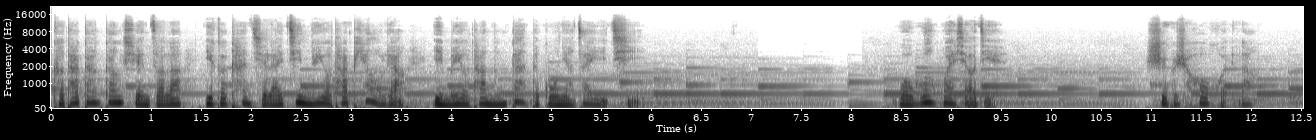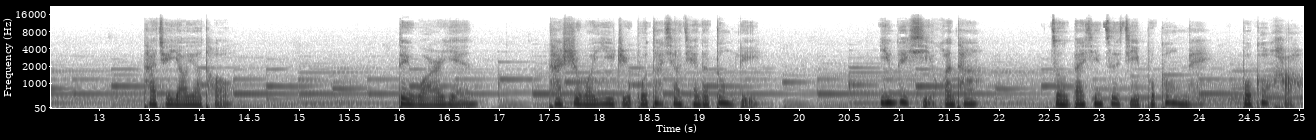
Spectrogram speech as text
可她刚刚选择了一个看起来既没有她漂亮，也没有她能干的姑娘在一起。我问外小姐：“是不是后悔了？”他却摇摇头。对我而言，他是我一直不断向前的动力。因为喜欢他，总担心自己不够美、不够好，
